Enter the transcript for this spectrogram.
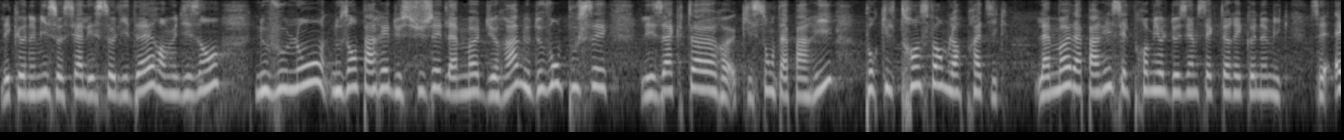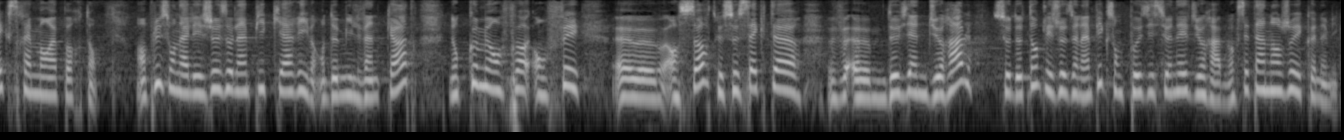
l'économie sociale et solidaire, en me disant, nous voulons nous emparer du sujet de la mode durable, nous devons pousser les acteurs qui sont à Paris pour qu'ils transforment leurs pratiques. La mode à Paris, c'est le premier ou le deuxième secteur économique. C'est extrêmement important. En plus, on a les Jeux Olympiques qui arrivent en 2024. Donc, comment on fait euh, en sorte que ce secteur euh, devienne durable, ce d'autant que les Jeux Olympiques sont positionnés durables. Donc, c'est un enjeu économique.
